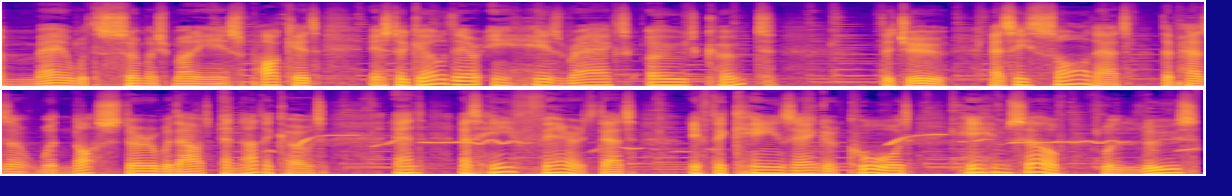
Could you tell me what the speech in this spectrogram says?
a man with so much money in his pocket is to go there in his ragged old coat? The Jew, as he saw that the peasant would not stir without another coat, and as he feared that if the king's anger cooled, he himself would lose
